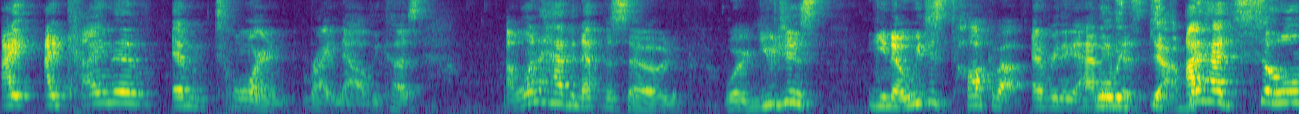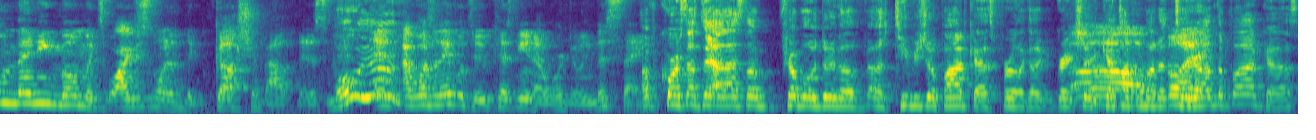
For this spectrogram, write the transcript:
I I kind of am torn right now because I want to have an episode where you just. You know, we just talk about everything that happens. Well, we- yeah, but- I've had so many moments where I just wanted to gush about this. Well, yeah. And I wasn't able to because, you know, we're doing this thing. Of course, that's yeah, that's the trouble with doing a, a TV show podcast for like a great show. You can't talk Oh, about it until you're on the podcast.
